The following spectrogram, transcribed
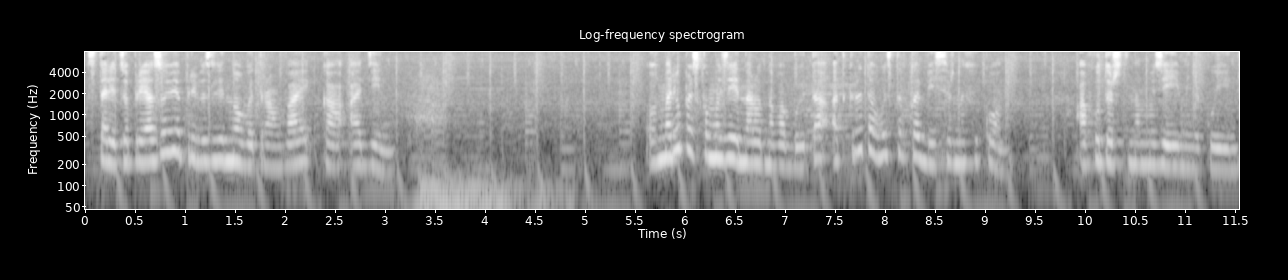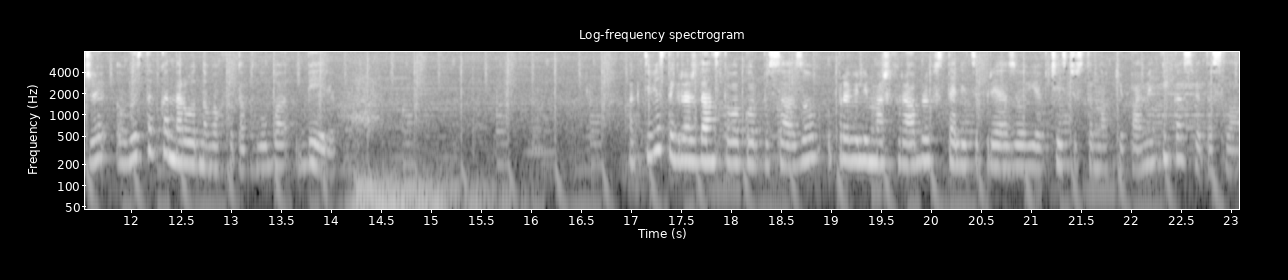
В столицу Приазовья привезли новый трамвай К1. В Мариупольском музее народного быта открыта выставка бисерных икон – а в художественном музее имени Куинджи выставка народного фотоклуба «Берег». Активисты гражданского корпуса Азов провели марш храбрых в столице Приазовья в честь установки памятника Святославу.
